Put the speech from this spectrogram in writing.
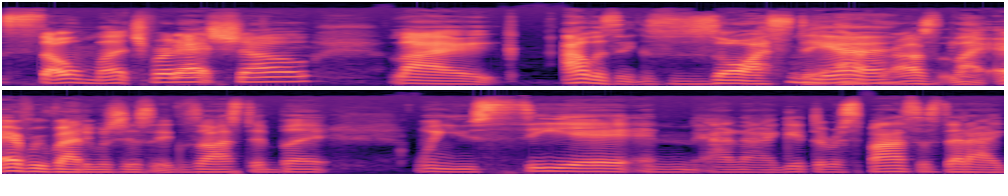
so much for that show. Like I was exhausted Yeah. after. I was like everybody was just exhausted. But when you see it and, and I get the responses that I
